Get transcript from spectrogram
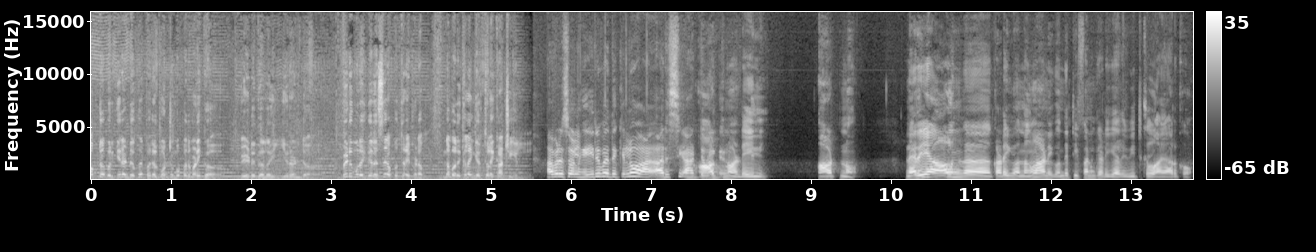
அக்டோபர் இரண்டு பிற்பகல் ஒன்று முப்பது மணிக்கு. விடுதலை இரண்டு. விடுமுறை தின சிறப்பு திரைப்படம். நமது கலைஞர் தொலைக்காட்சியில். அப்புறம் சொல்லுங்க இருபது கிலோ அரிசி ஆட்டணும் டெய்லி ஆட்டணும் நிறைய ஆளுங்க கடைக்கு வந்தாங்களா அன்னைக்கு வந்து டிஃபன் கிடைக்காது. வீட்டுக்கெல்லாம் யாருக்கும்.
